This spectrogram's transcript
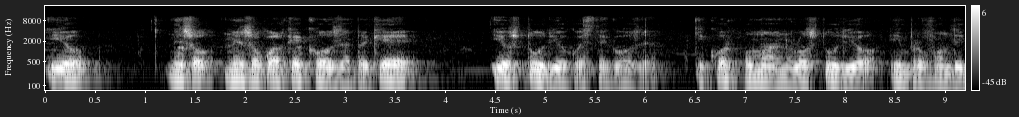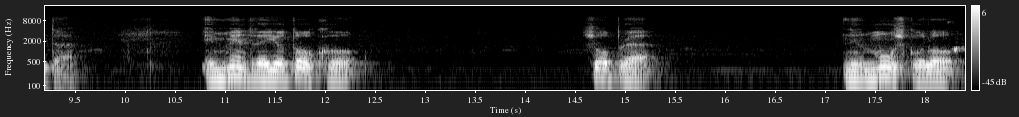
Io ne so, ne so qualche cosa perché io studio queste cose, il corpo umano lo studio in profondità e mentre io tocco sopra nel muscolo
